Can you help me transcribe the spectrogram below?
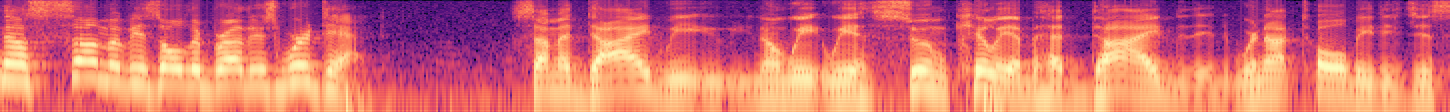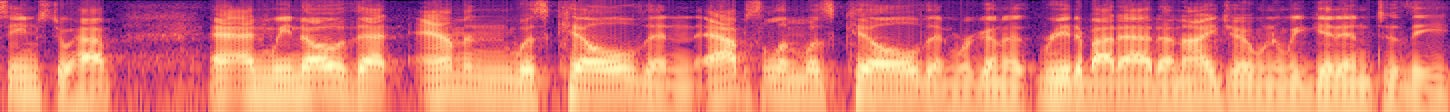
Now, some of his older brothers were dead. Some had died. We, you know, we, we assume Chileab had died. We're not told, but he just seems to have. And we know that Amnon was killed and Absalom was killed, and we're going to read about Adonijah when we get into the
